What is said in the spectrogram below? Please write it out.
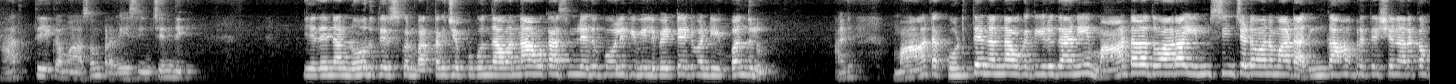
కార్తీక మాసం ప్రవేశించింది. ఏదైనా నోరు తెరుచుకొని భర్తకు చెప్పుకుందామన్నా అవకాశం లేదు. పోలికి వీళ్ళు పెట్టేటువంటి ఇబ్బందులు. అంటే మాట కొడితేనన్నా ఒక తీరు కానీ మాటల ద్వారా హింసించడం అన్నమాట. అది ఇంకా ప్రత్యక్ష నరకం.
